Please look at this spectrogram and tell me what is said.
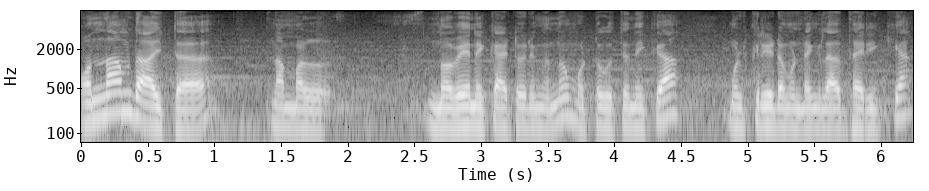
ഒന്നാമതായിട്ട് നമ്മൾ നൊവേനയ്ക്കായിട്ട് ഒരുങ്ങുന്നു. മുട്ടുകുത്തി നിൽക്കുക. മുൾക്കിരീടമുണ്ടെങ്കിൽ അത് ധരിക്കുക.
